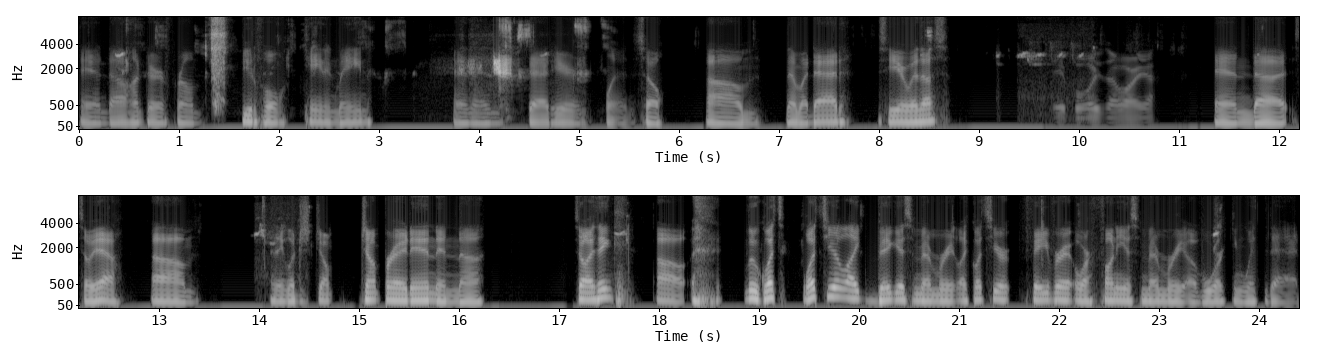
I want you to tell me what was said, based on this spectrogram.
and uh, Hunter from beautiful Canaan, Maine, and then Dad here in Clinton. So, um, now my dad is here with us, Hey boys, how are you? and uh, so yeah, um, I think we'll just jump jump right in, and uh, so I think, oh, Luke, what's what's your like biggest memory? Like, what's your favorite or funniest memory of working with Dad?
